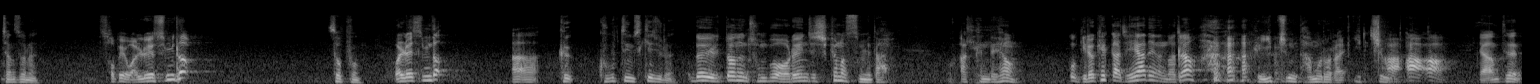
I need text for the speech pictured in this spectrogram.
장소는 섭외 완료했습니다. 소품. 완료했습니다. 아, 그 구급팀 스케줄은 네, 일단은 전부 어레인지 시켜놨습니다. 아, 근데 형, 꼭 이렇게까지 해야 되는 거죠? 그 입 좀 다물어라. 입 좀. 아, 아, 아. 야, 아무튼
